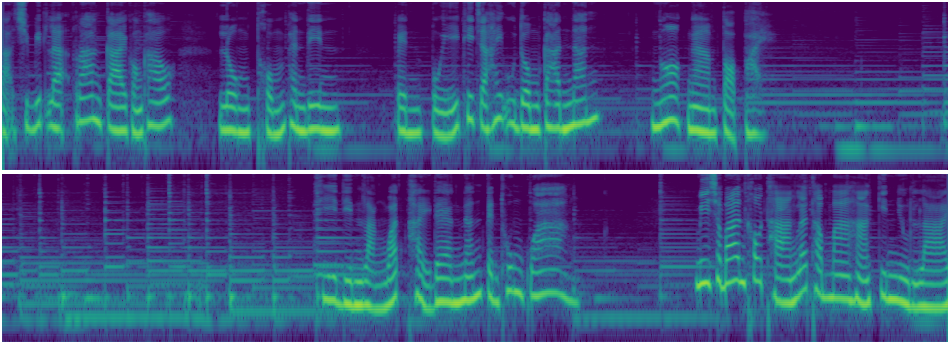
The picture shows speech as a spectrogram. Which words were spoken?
ละชีวิตและร่างกายของเขา ลงถมแผ่นดิน เป็นปุ๋ยที่จะให้อุดมการนั้น งอกงามต่อไป ที่ดินหลังวัดไผ่แดงนั้นเป็นทุ่งกว้าง มีชาวบ้านเข้าถางและทำมาหากินอยู่หลาย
